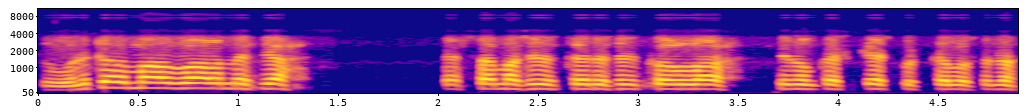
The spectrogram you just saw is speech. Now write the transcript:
Suunnitelma on valmis ja tässä samassa yhteydessä, kun ollaan sinun kanssa keskustelussa, no,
